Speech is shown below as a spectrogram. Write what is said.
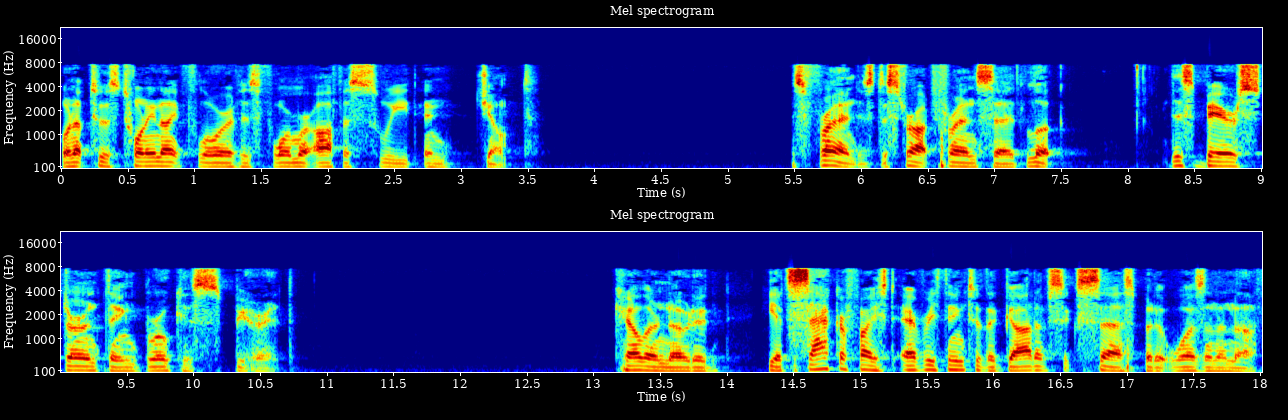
went up to his 29th floor of his former office suite, and jumped. His friend, his distraught friend, said, Look, this Bear Stearns thing broke his spirit. Keller noted he had sacrificed everything to the God of success, but it wasn't enough.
